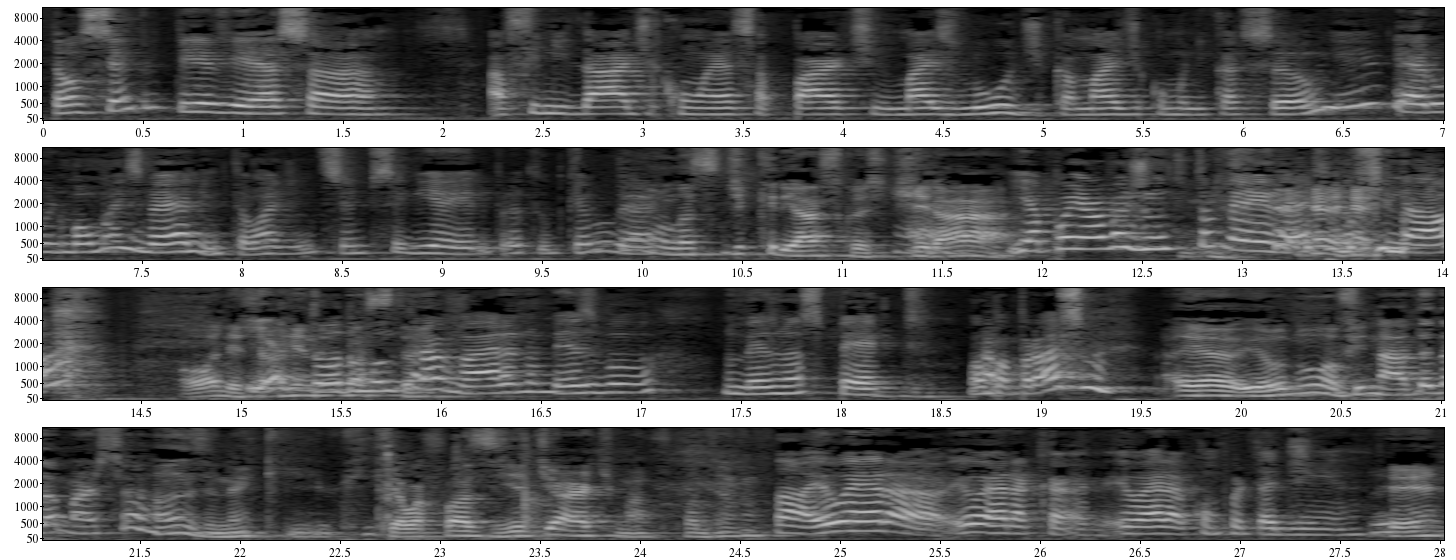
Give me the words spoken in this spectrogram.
Então sempre teve essa afinidade com essa parte mais lúdica, mais de comunicação, e ele era o irmão mais velho, então a gente sempre seguia ele para tudo que é lugar. É um lance de criar as coisas, tirar. E apanhava junto também, né? Que no final Olha, já ia todo mundo bastante. pra vara no mesmo, no mesmo aspecto. Vamos pra próxima? Eu, eu não ouvi nada da Márcia Hanze, né? Que, que ela fazia de arte, mas Não, eu era, eu era, eu era comportadinha. É.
